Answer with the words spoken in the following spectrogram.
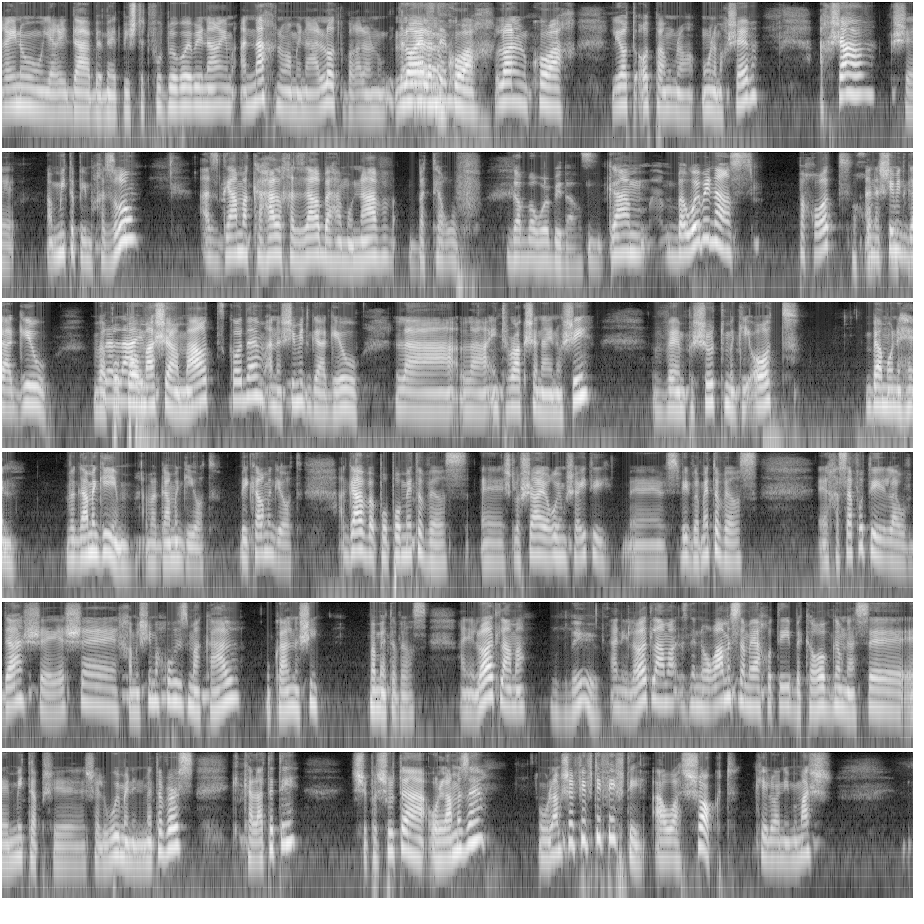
ראינו ירידה באמת בהשתתפות בוובינארים. אנחנו, המנהלות, כבר היה לנו, לא היה לנו. כוח, לא היה לנו כוח להיות עוד פעם מול- מול המחשב. עכשיו, כשהמיטאפים חזרו, אז גם הקהל חזר בהמוניו בטירוף. גם ב webinars. גם ב webinars פחות, פחות, אנשים אוקיי. התגעגעו. ואפרופו. מה שאמרת קודם, אנשים התגעגעו ל interaction האנושי, והן פשוט מגיעות בהמוניהן. וגם מגיעים, אבל גם מגיעות. בעיקר מגיעות. אגב, אפרופו מטאוורס, אה, שלושה אירועים שהייתי אה, סביב המטאוורס, אה, חשף אותי לעובדה שיש אה, 50% מהקהל הוא קהל נשי במטאוורס. אני לא יודעת למה, מגניב. אני לא יודעת למה, זה נורא משמח אותי, בקרוב גם נעשה מיטאפ של Women in Metaverse, כי קלטתי שפשוט העולם הזה הוא עולם של 50-50, I was shocked, כאילו אני ממש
